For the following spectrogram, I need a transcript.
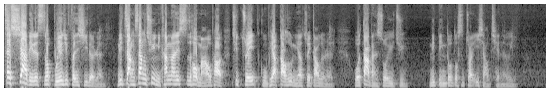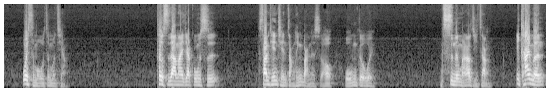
在下跌的时候不愿意去分析的人，你涨上去，你看那些事后马后炮去追股票，告诉你要追高的人，我大胆说一句，你顶多都是赚一小钱而已。为什么我这么讲？特斯拉那一家公司。三天前涨停板的时候，我问各位，是能买到几张？一开门，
